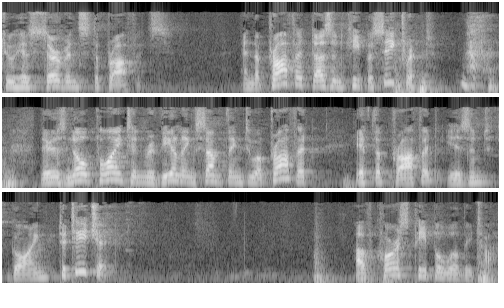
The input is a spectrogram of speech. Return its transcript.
to his servants, the prophets. And the prophet doesn't keep a secret. there is no point in revealing something to a prophet if the prophet isn't going to teach it. Of course, people will be taught.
